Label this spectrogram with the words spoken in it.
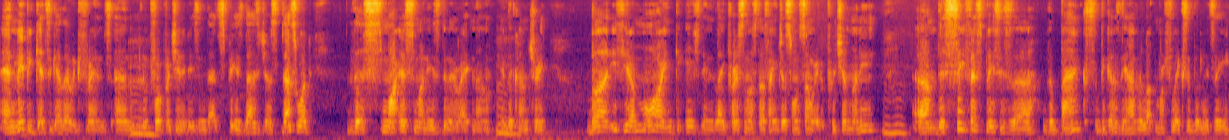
and maybe get together with friends and look for opportunities in that space. That's just that's what the smartest money is doing right now in the country. But if you're more engaged in like personal stuff and you just want somewhere to put your money, um, the safest place is uh, the banks because they have a lot more flexibility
